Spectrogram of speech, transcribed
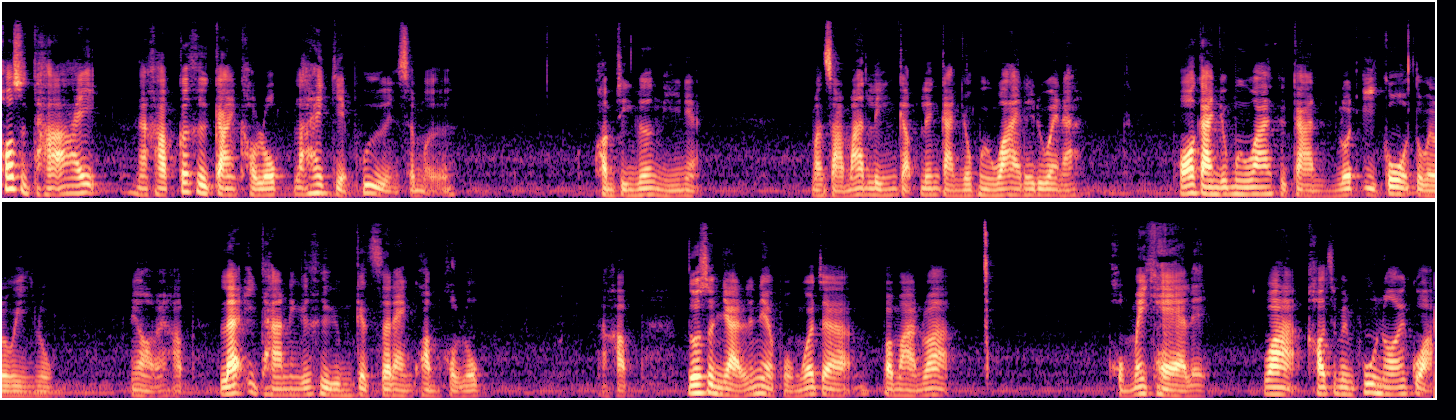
ข้อสุดท้ายนะครับก็คือการเคารพและให้เกียรติผู้อื่นเสมอ ความจริงเรื่องนี้เนี่ยมันสามารถลิงก์กับเรื่องการยกมือไหว้ได้ด้วยนะ เพราะว่าการยกมือไหว้คือการลดอีโก้ตัวเราเองลงนี่หรอไหมครับ และอีกทางหนึ่งก็คือมันแสดงความเคารพนะครับ โดยส่วนใหญ่แล้วเนี่ยผมก็จะประมาณว่า ผมไม่แคร์เลย ว่าเขาจะเป็นผู้น้อยกว่า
